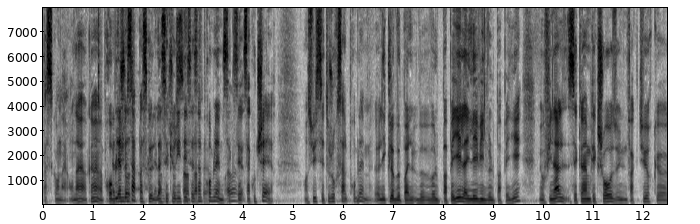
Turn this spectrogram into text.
parce qu'on a, on a quand même un problème de choses- ça, parce que la sécurité, c'est ça le problème, c'est Ouais, que ouais. c'est- ça coûte cher. En Suisse, c'est toujours ça le problème. Les clubs ne veulent pas, payer, les villes ne veulent pas payer, mais au final, c'est quand même quelque chose, une facture que,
